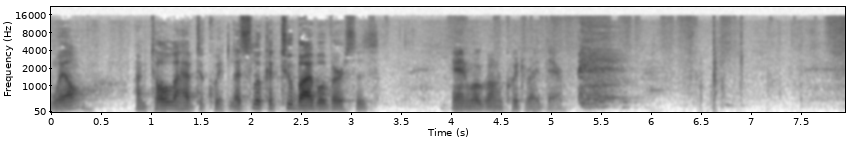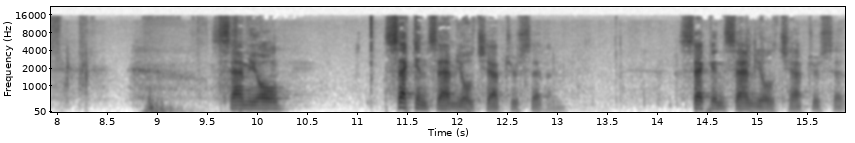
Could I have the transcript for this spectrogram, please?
Well, I'm told I have to quit. Let's look at two Bible verses, and we're going to quit right there. Samuel, 2 Samuel chapter 7. 2 Samuel chapter 7.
